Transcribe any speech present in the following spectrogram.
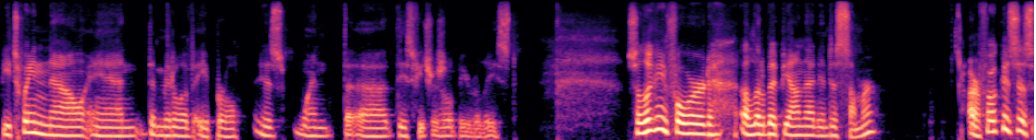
between now and the middle of April is when the, uh, these features will be released. So looking forward a little bit beyond that into summer, our focus is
